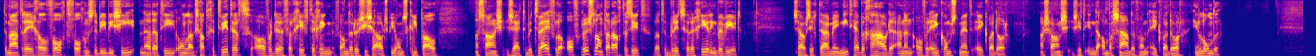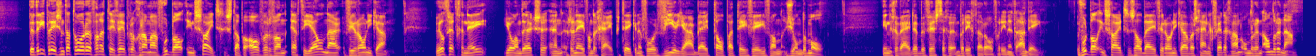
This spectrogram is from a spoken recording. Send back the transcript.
De maatregel volgt volgens de BBC nadat hij onlangs had getwitterd over de vergiftiging van de Russische oudspion Skripal. Assange zei te betwijfelen of Rusland daarachter zit, wat de Britse regering beweert. Zou zich daarmee niet hebben gehouden aan een overeenkomst met Ecuador. Assange zit in de ambassade van Ecuador in Londen. De drie presentatoren van het tv-programma Voetbal Insight... stappen over van RTL naar Veronica. Wilfred Gené, Johan Derksen en René van der Gijp... tekenen voor vier jaar bij Talpa TV van John de Mol. Ingewijden bevestigen een bericht daarover in het AD. Voetbal Insight zal bij Veronica waarschijnlijk verder gaan... onder een andere naam.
